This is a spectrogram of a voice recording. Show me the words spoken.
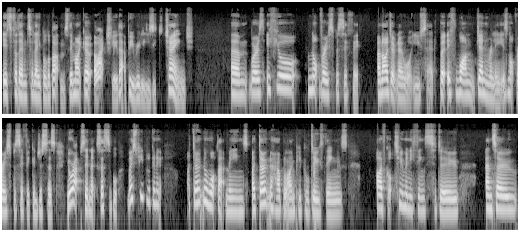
is for them to label the buttons, they might go, oh, actually, that'd be really easy to change. Um, whereas if you're not very specific, and I don't know what you said, but if one generally is not very specific and just says your app's inaccessible, most people are going to. I don't know what that means. I don't know how blind people do things. I've got too many things to do, and so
